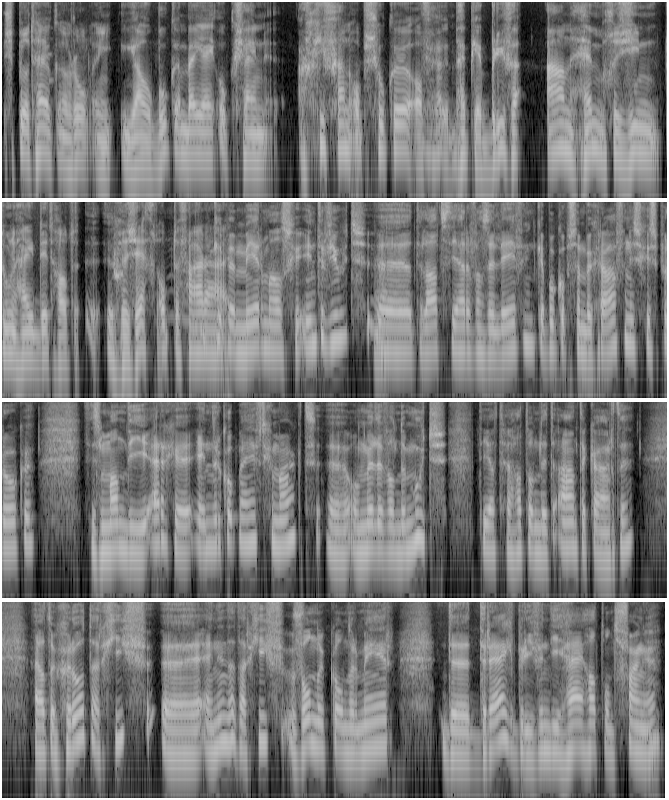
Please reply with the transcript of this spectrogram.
speelt hij ook een rol in jouw boek... en ben jij ook zijn archief gaan opzoeken? Of heb jij brieven aan hem gezien toen hij dit had eh, gezegd op de VARA? Ik heb hem meermaals geïnterviewd uh, de laatste jaren van zijn leven. Ik heb ook op zijn begrafenis gesproken. Het is een man die erge indruk op mij heeft gemaakt. Uh, omwille van de moed die hij had gehad om dit aan te kaarten. Hij had een groot archief. Uh, en in dat archief vond ik onder meer de dreigbrieven die hij had ontvangen.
